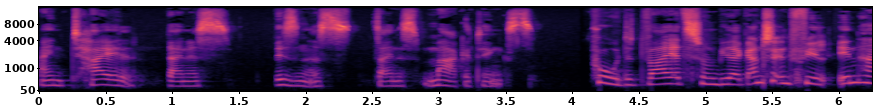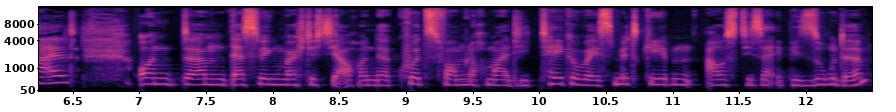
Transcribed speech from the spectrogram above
ein Teil deines Business, deines Marketings. Puh, das war jetzt schon wieder ganz schön viel Inhalt und ähm, deswegen möchte ich dir auch in der Kurzform nochmal die Takeaways mitgeben aus dieser Episode.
